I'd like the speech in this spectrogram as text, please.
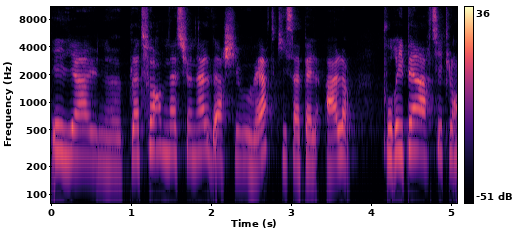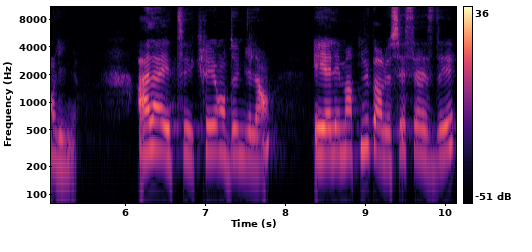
il y a une plateforme nationale d'archives ouvertes qui s'appelle HAL pour hyperarticles en ligne. HAL a été créée en 2001 et elle est maintenue par le CCSD,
